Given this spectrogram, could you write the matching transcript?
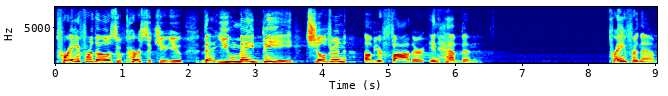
Pray for those who persecute you that you may be children of your Father in heaven. Pray for them.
